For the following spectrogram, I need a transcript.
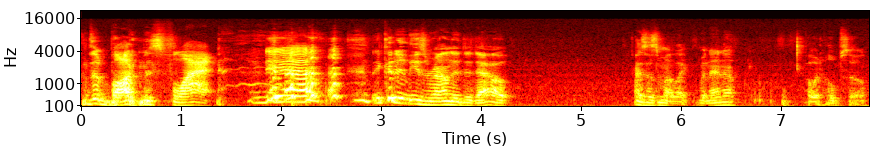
the bottom is flat. Yeah. they could at least rounded it out. Does this smell like banana? I would hope so.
